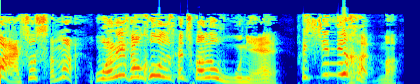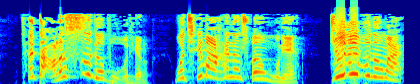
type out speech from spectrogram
玩意儿？说什么？我那条裤子才穿了五年，还新的很嘛？才打了四个补丁，我起码还能穿五年，绝对不能买。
